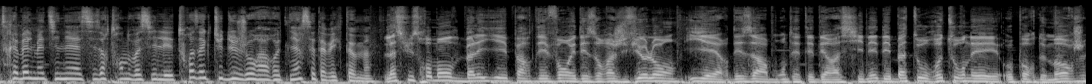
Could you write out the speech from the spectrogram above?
très belle matinée à 6h30. Voici les trois actus du jour à retenir. C'est avec Tom. La Suisse romande balayée par des vents et des orages violents. Hier, des arbres ont été déracinés, des bateaux retournés au port de Morges.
